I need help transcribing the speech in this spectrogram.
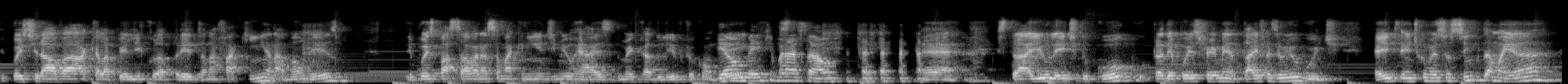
depois tirava aquela película preta na faquinha, na mão mesmo, depois passava nessa maquininha de mil reais do Mercado Livre que eu comprei. Realmente braçal. é, extrair o leite do coco para depois fermentar e fazer o iogurte. Aí a gente começou 5 da manhã,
